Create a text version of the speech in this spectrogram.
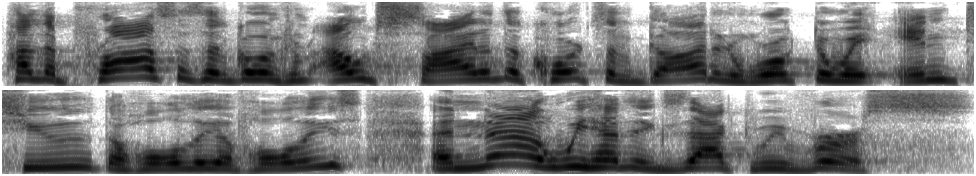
had the process of going from outside of the courts of God and worked their way into the Holy of Holies. And now we have the exact reverse.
